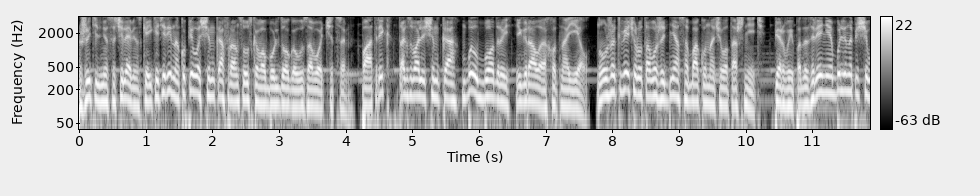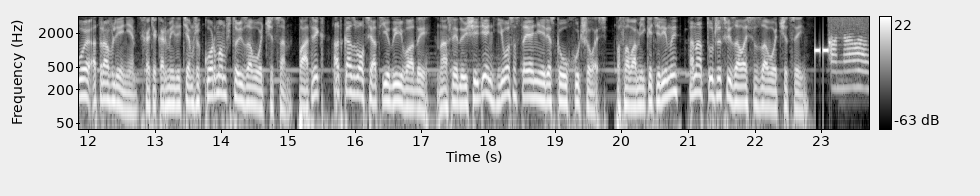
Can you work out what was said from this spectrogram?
Жительница Челябинска Екатерина купила щенка французского бульдога у заводчицы. Патрик, так звали щенка, был бодрый, играл и охотно ел. Но уже к вечеру того же дня собаку начало тошнить. Первые подозрения были на пищевое отравление, хотя кормили тем же кормом, что и заводчица. Патрик отказывался от еды и воды. На следующий день его состояние резко ухудшилось. По словам Екатерины, она тут же связалась с заводчицей. Она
